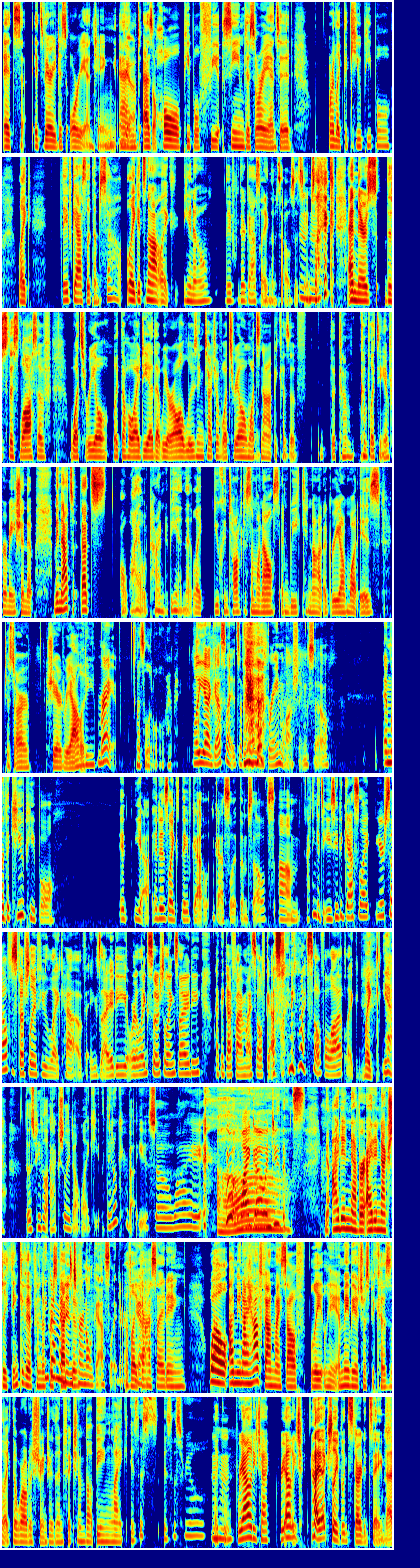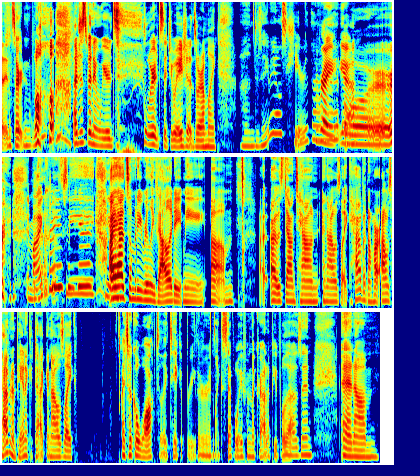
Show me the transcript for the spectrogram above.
it's it's very disorienting Yeah. and as a whole people feel seem disoriented or like the Q people like they've gaslit themselves like it's not like you know they've they're gaslighting themselves it seems mm-hmm. like and there's this this loss of what's real like the whole idea that we are all losing touch of what's real and what's not because of the com- conflicting information that i mean that's that's a wild time to be in that like you can talk to someone else and we cannot agree on what is just our shared reality Right. that's a little alarming Well, yeah, gaslight. It's a form of brainwashing. So, and with the Q people, it yeah, it is like they've got gaslit themselves. Um, I think it's easy to gaslight yourself, especially if you like have anxiety or like social anxiety. I think I find myself gaslighting myself a lot. Like, like yeah, those people actually don't like you. They don't care about you. So why why go and do Oh. this? No, I didn't ever. I didn't actually think of it from I the think I'm an perspective internal gaslighter. of like yeah. gaslighting. Well, I mean, I have found myself lately, and maybe it's just because like the world is stranger than fiction, but being like, is this is this real? Like Mhm. reality check, reality check. I actually like started saying that in certain. Well, I've just been in weird, weird situations where I'm like. Um, does anybody else hear that? Right, yeah. Or Am I crazy here? I had somebody really validate me. Um, I, I was downtown and I was like having a heart. I was having a panic attack, and I was like, I took a walk to like take a breather and like step away from the crowd of people that I was in, and um,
